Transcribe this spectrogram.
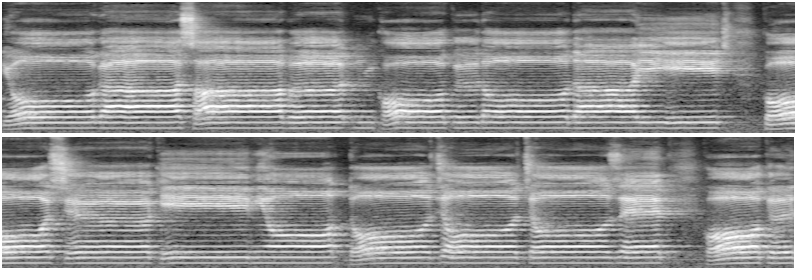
両が差分国土第一。公衆奇妙道場長税国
